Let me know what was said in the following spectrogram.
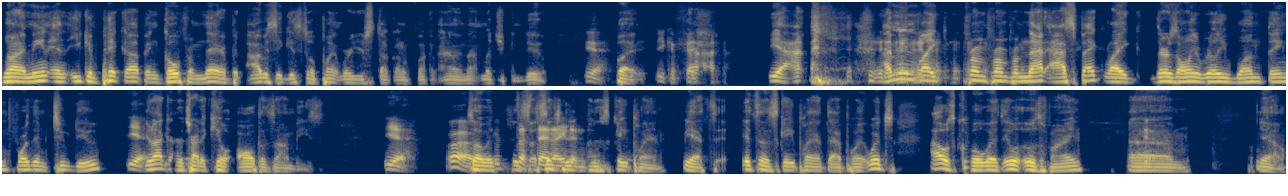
know what I mean? And you can pick up and go from there, but obviously it gets to a point where you're stuck on a fucking island, not much you can do. Yeah. But- you can fish. Yeah, I, mean, like from from from that aspect, like there's only really one thing for them to do. yeah, You're not going to try to kill all the zombies, yeah. Well, so it, it's Dead essentially an escape plan. Yeah, it's it's an escape plan at that point, which I was cool with. It, was- it was fine. Yeah. Um, you know,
